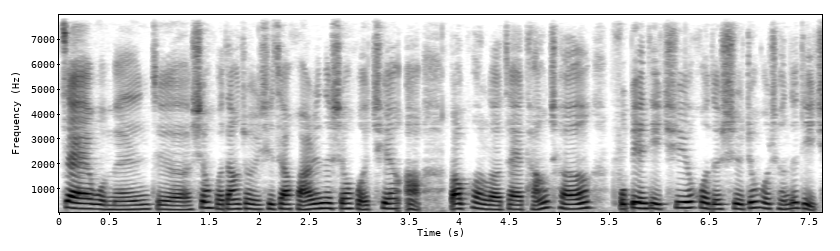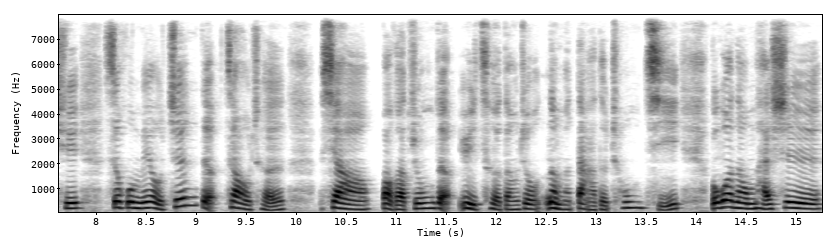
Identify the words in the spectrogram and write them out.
在我们这个生活当中，尤其在华人的生活圈啊，包括了在唐城、福建地区或者是中国城的地区，似乎没有真的造成像报告中的预测当中那么大的冲击。不过呢，我们还是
